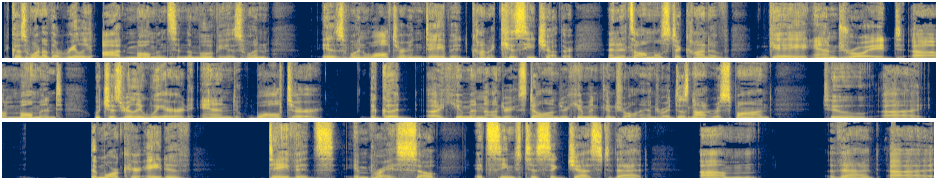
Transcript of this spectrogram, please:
Because one of the really odd moments in the movie is when is when Walter and David kind of kiss each other, and it's almost a kind of gay android uh, moment, which is really weird. And Walter, the good uh, human under still under human control android, does not respond to uh, the more creative David's embrace. So it seems to suggest that um, that uh,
